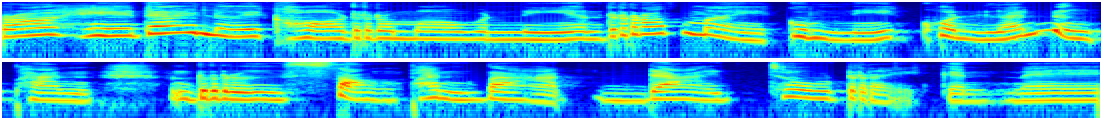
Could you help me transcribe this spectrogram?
รอเฮได้เลยคอรมอวันนี้ รอบใหม่กลุ่มนี้คนละ 1,000 หรือ 2,000 บาทได้เท่าไหร่กันแน่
